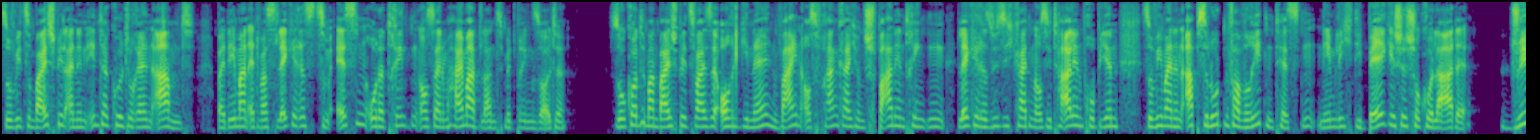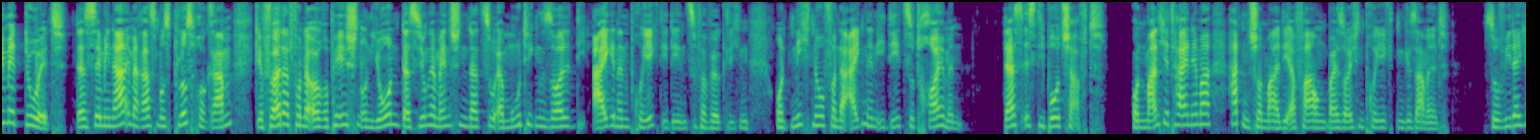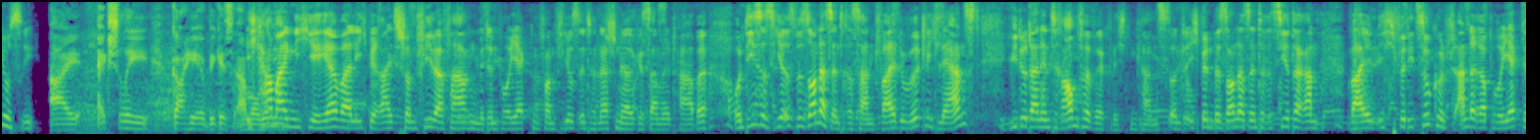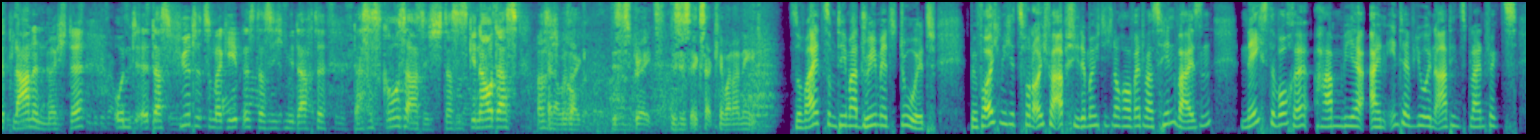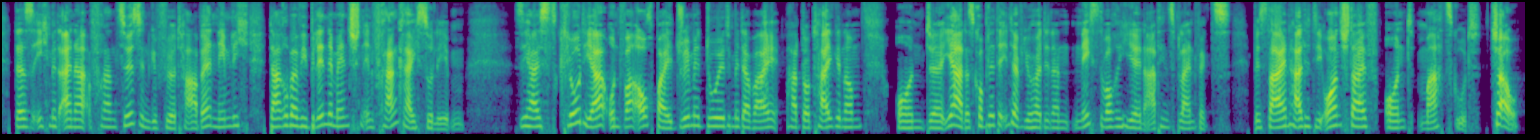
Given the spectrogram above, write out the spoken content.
so wie zum Beispiel einen interkulturellen Abend, bei dem man etwas Leckeres zum Essen oder Trinken aus seinem Heimatland mitbringen sollte. So konnte man beispielsweise originellen Wein aus Frankreich und Spanien trinken, leckere Süßigkeiten aus Italien probieren, sowie meinen absoluten Favoriten testen, nämlich die belgische Schokolade. Dream It Do It, das Seminar im Erasmus Plus Programm, gefördert von der Europäischen Union, das junge Menschen dazu ermutigen soll, die eigenen Projektideen zu verwirklichen und nicht nur von der eigenen Idee zu träumen. Das ist die Botschaft. Und manche Teilnehmer hatten schon mal die Erfahrung bei solchen Projekten gesammelt. So wie der Yusri. I actually got here because I'm Ich kam eigentlich hierher, weil ich bereits schon viel Erfahrung mit den Projekten von Fuse International gesammelt habe. Und dieses hier ist besonders interessant, weil du wirklich lernst, wie du deinen Traum verwirklichen kannst. Und ich bin besonders interessiert daran, weil ich für die Zukunft anderer Projekte planen möchte. Und äh, das führte zum Ergebnis, dass ich mir dachte, das ist großartig. Das ist genau das, was ich and I was brauche. like, this is great. This is exactly what I need. Soweit zum Thema Dream It, Do It. Bevor ich mich jetzt von euch verabschiede, möchte ich noch auf etwas hinweisen. Nächste Woche haben wir ein Interview in Artins Blind Facts, das ich mit einer Französin geführt habe, nämlich darüber, wie blinde Menschen in Frankreich so leben. Sie heißt Claudia und war auch bei Dream It Do It mit dabei, hat dort teilgenommen. Und äh, ja, das komplette Interview hört ihr dann nächste Woche hier in Artins Blind Facts. Bis dahin haltet die Ohren steif und macht's gut. Ciao.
